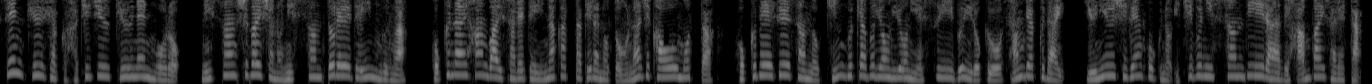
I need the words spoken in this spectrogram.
1989年頃、日産子会社の日産トレーディングが国内販売されていなかったテラノと同じ顔を持った北米生産のキングキャブ 44SEV6 を300台輸入し全国の一部日産ディーラーで販売された。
